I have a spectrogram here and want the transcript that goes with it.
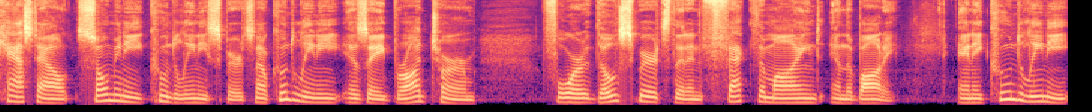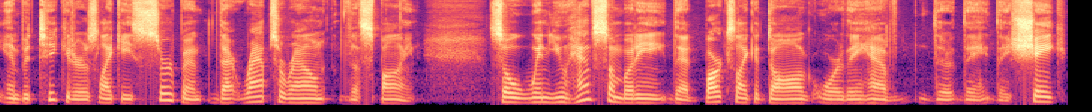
cast out so many Kundalini spirits. Now, Kundalini is a broad term for those spirits that infect the mind and the body. And a Kundalini in particular is like a serpent that wraps around the spine. So when you have somebody that barks like a dog or they have the, they, they shake,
